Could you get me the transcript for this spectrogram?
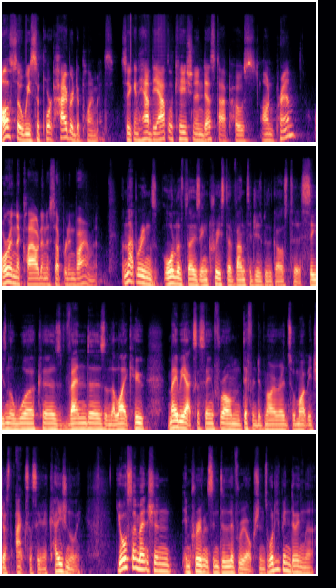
Also, we support hybrid deployments, so you can have the application and desktop hosts on-prem or in the cloud in a separate environment. And that brings all of those increased advantages with regards to seasonal workers, vendors, and the like who may be accessing from different environments or might be just accessing occasionally. You also mentioned improvements in delivery options. What have you been doing there?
